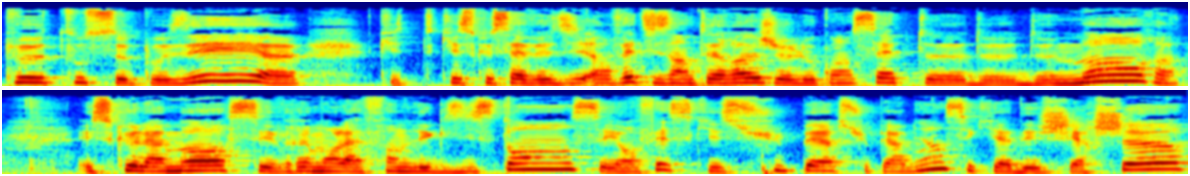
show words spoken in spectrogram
peut tous se poser. Qu'est-ce que ça veut dire? En fait, ils interrogent le concept de, de mort. Est-ce que la mort, c'est vraiment la fin de l'existence? Et en fait, ce qui est super, super bien, c'est qu'il y a des chercheurs,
